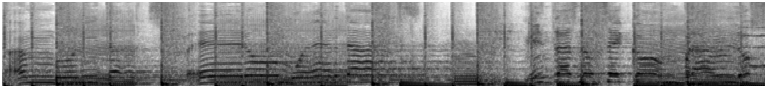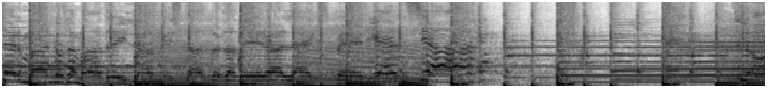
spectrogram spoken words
tan bonitas pero muertas. Mientras no se compran los hermanos la madre y la amistad verdadera la experiencia. Los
